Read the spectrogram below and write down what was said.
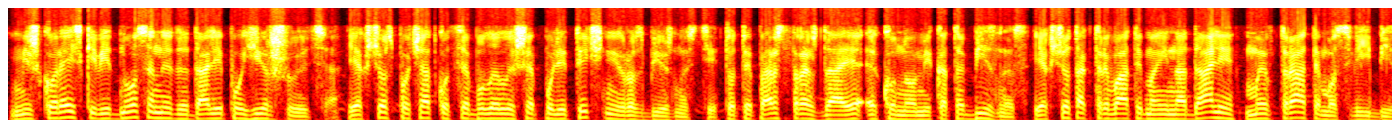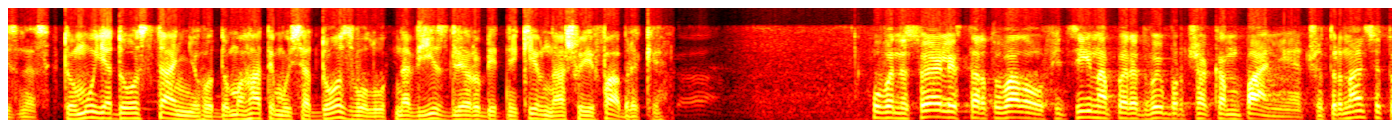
Міжкорейські відносини дедалі погіршуються. Якщо спочатку це були лише політичні розбіжності, то тепер страждає економіка та бізнес. Якщо так триватиме і надалі, ми втратимо свій бізнес. Тому я до останнього домагатимуся дозволу на в'їзд для робітників нашої фабрики. У Венесуелі стартувала офіційна передвиборча кампанія. 14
